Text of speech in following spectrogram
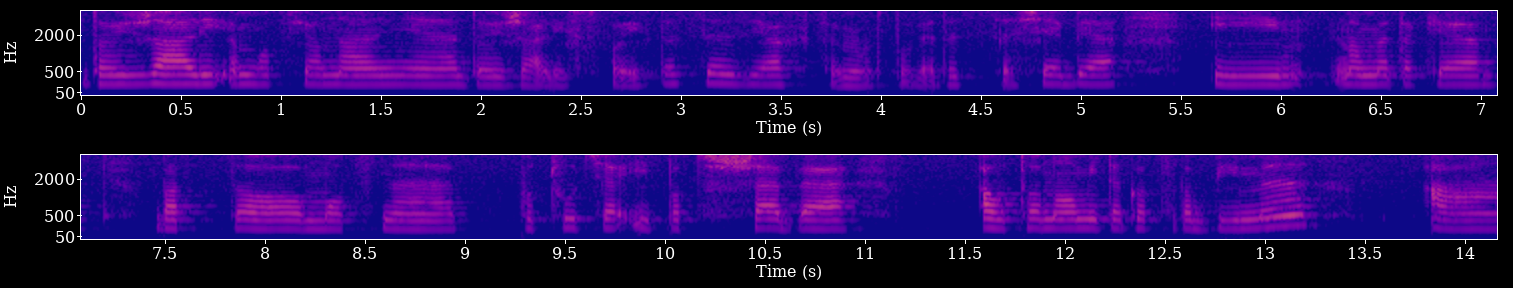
dojrzali emocjonalnie, dojrzali w swoich decyzjach, chcemy odpowiadać za siebie i mamy takie bardzo mocne poczucie i potrzebę autonomii tego, co robimy, a,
